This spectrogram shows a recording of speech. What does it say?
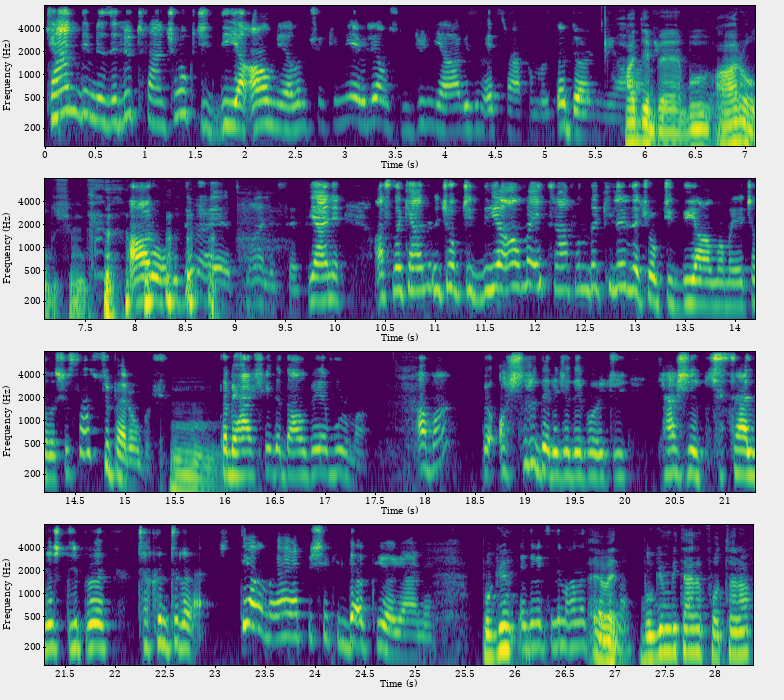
Kendimizi lütfen çok ciddiye almayalım çünkü niye biliyor musun? Dünya bizim etrafımızda dönmüyor. Hadi be bu ağır oldu şimdi. Ağır oldu değil mi? Evet maalesef. Yani aslında kendini çok ciddiye alma, etrafındakileri de çok ciddiye almamaya çalışırsan süper olur. Hmm. Tabii her şeyde dalgaya vurma. Ama böyle aşırı derecede böyle her şeyi kişiselleştirip böyle takıntılı ciddiye almaya hayat bir şekilde akıyor yani. Bugün Ne demek istediğimi anlatayım evet mı? bugün bir tane fotoğraf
